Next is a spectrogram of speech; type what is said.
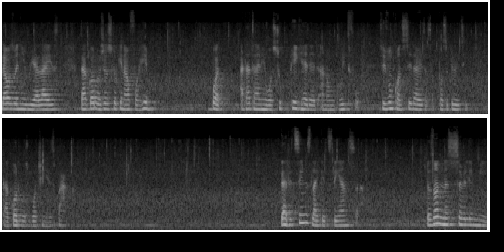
That was when he realized that God was just looking out for him. But at that time, he was too pig headed and ungrateful to even consider it as a possibility that God was watching his back. That it seems like it's the answer does not necessarily mean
